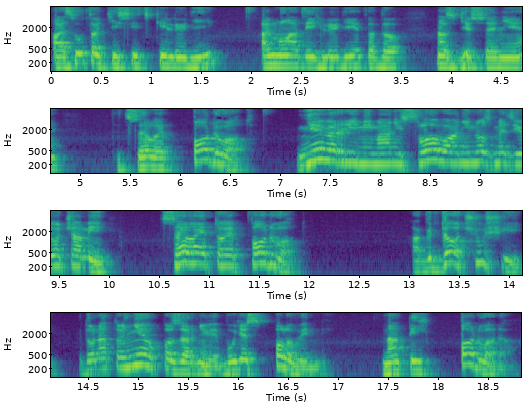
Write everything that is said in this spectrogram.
ale sú to tisícky ľudí, aj mladých ľudí, je to do, na zdesenie. To celé podvod. Neverím im ani slovo, ani nos medzi očami. Celé to je podvod. A kto čuší, kto na to neupozorňuje, bude spoluvinný na tých podvodoch,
